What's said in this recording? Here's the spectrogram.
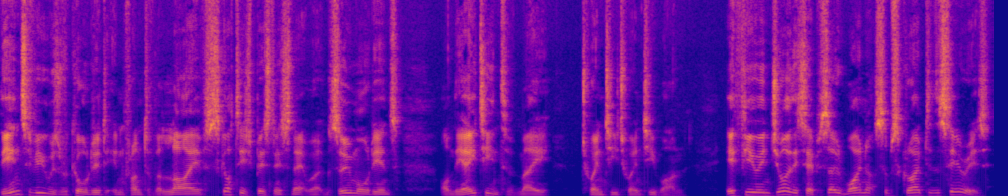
The interview was recorded in front of a live Scottish Business Network Zoom audience on the 18th of May 2021. If you enjoy this episode, why not subscribe to the series?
